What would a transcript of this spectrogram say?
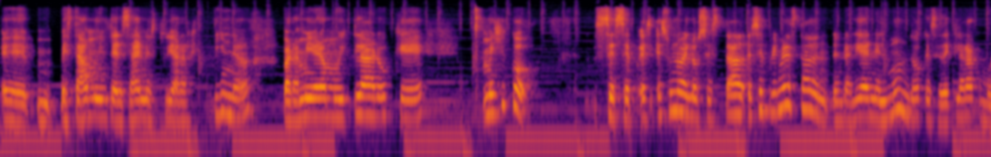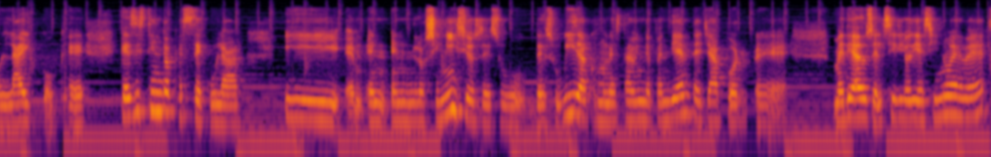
eh, estaba muy interesada en estudiar Argentina, para mí era muy claro que México es, uno de los estados, es el primer estado en, realidad en el mundo que se declara como laico, que, que es distinto que secular y en, los inicios de su, de su, vida como un Estado independiente, ya por eh, mediados del siglo XIX,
